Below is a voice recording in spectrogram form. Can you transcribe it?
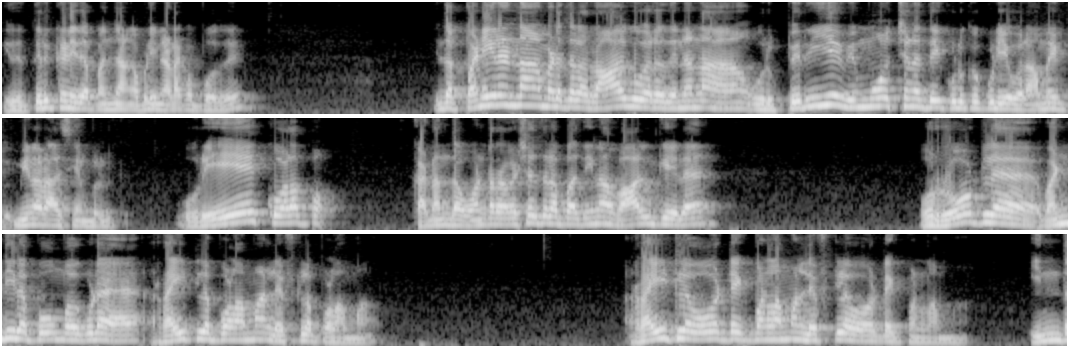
இது திருக்கணித பஞ்சாங்க அப்படி நடக்க போகுது. இந்த பனிரெண்டாம் இடத்துல ராகு வர்றது என்னென்னா ஒரு பெரிய விமோச்சனத்தை கொடுக்கக்கூடிய ஒரு அமைப்பு மீனராசி என்பவர்களுக்கு ஒரே குழப்பம். கடந்த ஒன்றரை வருஷத்தில் பார்த்தீங்கன்னா வாழ்க்கையில் ஒரு ரோட்டில் வண்டியில் போகும்போது கூட ரைட்டில் போகலாமா லெஃப்டில் போகலாமா ரைட்டில் ஓவர்டேக் பண்ணலாமா லெஃப்டில் ஓவர்டேக் பண்ணலாமா? இந்த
